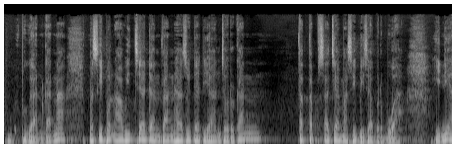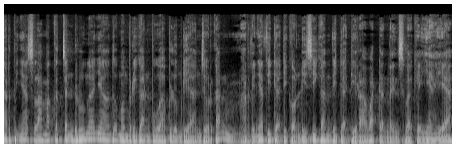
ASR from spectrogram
Bukan, karena meskipun awija dan tanha sudah dihancurkan, tetap saja masih bisa berbuah. Ini artinya selama kecenderungannya untuk memberikan buah belum dihancurkan, artinya tidak dikondisikan, tidak dirawat dan lain sebagainya ya.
